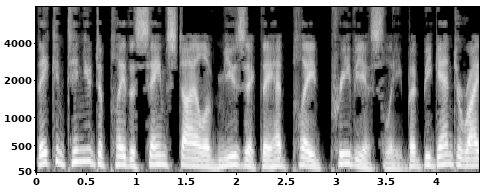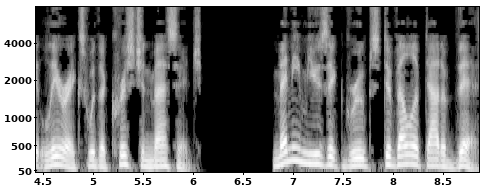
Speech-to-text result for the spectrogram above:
They continued to play the same style of music they had played previously but began to write lyrics with a Christian message. Many music groups developed out of this,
